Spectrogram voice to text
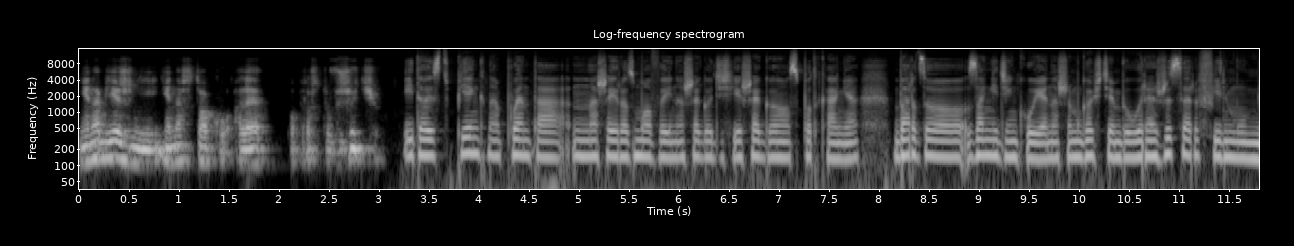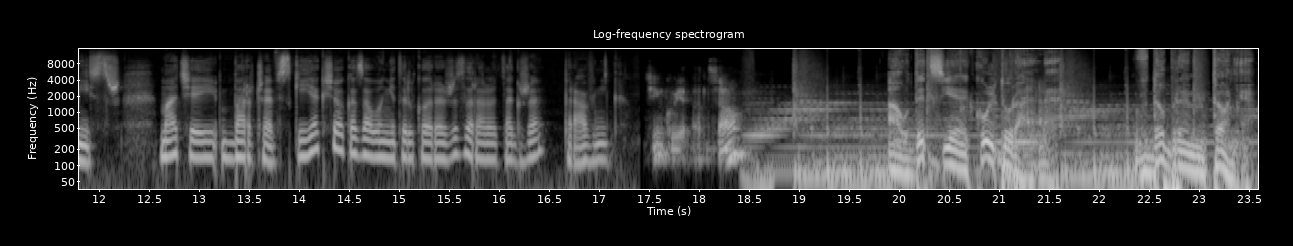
nie na bieżni, nie na stoku, ale po prostu w życiu. I to jest piękna puenta naszej rozmowy i naszego dzisiejszego spotkania. Bardzo za nie dziękuję. Naszym gościem był reżyser filmu Mistrz, Maciej Barczewski. Jak się okazało, nie tylko reżyser, ale także prawnik. Dziękuję bardzo. Audycje kulturalne w dobrym tonie.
